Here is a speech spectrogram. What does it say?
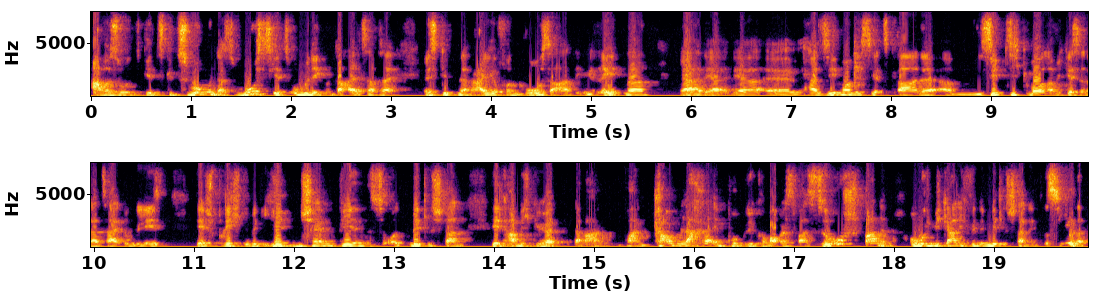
Aber so jetzt gezwungen, das muss jetzt unbedingt unterhaltsam sein. Es gibt eine Reihe von großartigen Rednern. Ja, der, der äh, Herr Simon ist jetzt gerade ähm, 70 geworden, habe ich gestern in der Zeitung gelesen. Der spricht über die Hidden Champions und Mittelstand. Den habe ich gehört. Da waren, waren kaum Lacher im Publikum, aber es war so spannend, obwohl ich mich gar nicht für den Mittelstand interessiere.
